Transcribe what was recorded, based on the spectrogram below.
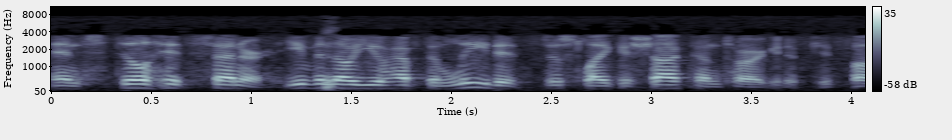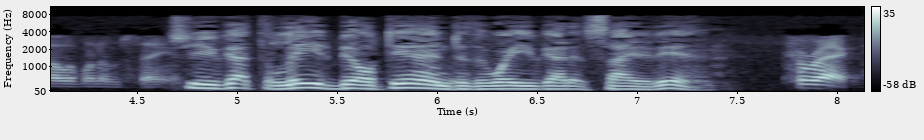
and still hit center, even though you have to lead it just like a shotgun target. If you follow what I'm saying. So you've got the lead built in to the way you've got it sighted in. Correct.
